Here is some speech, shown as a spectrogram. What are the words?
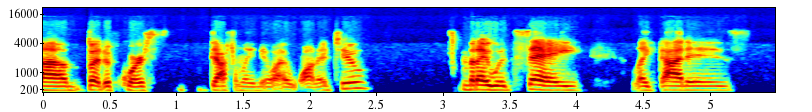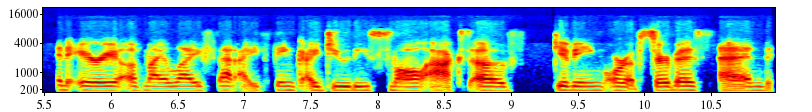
um, but of course definitely knew i wanted to. But i would say like that is an area of my life that i think i do these small acts of giving or of service and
